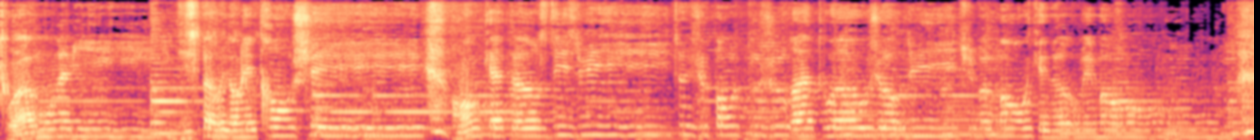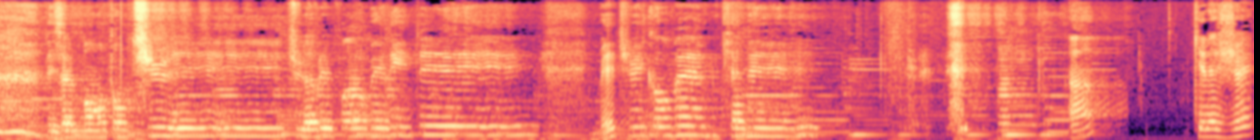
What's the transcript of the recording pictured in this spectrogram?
Toi, mon ami, disparu dans les tranchées, en 14-18, je pense toujours à toi. Aujourd'hui, tu me manques énormément. Les Allemands t'ont tué, tu l'avais pas mérité, mais tu es quand même cané. Hein? Quel âge j'ai?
